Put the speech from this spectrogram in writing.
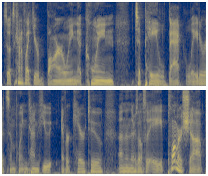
So it's kind of like you're borrowing a coin to pay back later at some point in time if you ever care to. And then there's also a plumber shop,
